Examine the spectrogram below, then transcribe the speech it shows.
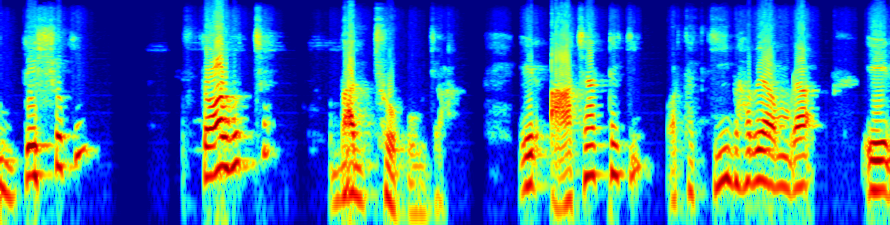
উদ্দেশ্য কি? স্তর হচ্ছে বাহ্য পূজা। এর আচারটা কি? অর্থাৎ কীভাবে আমরা এর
